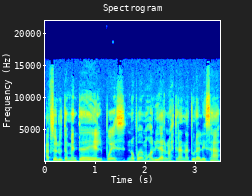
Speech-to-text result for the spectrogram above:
absolutamente de él, pues no podemos olvidar nuestra naturaleza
